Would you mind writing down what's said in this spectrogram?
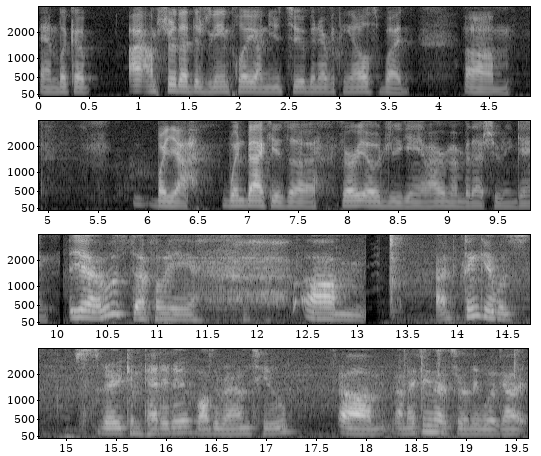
and look up. I, I'm sure that there's gameplay on YouTube and everything else, but um, but yeah, Winback is a very OG game. I remember that shooting game. Yeah, it was definitely. Um, I think it was just very competitive all around too, um, and I think that's really what got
